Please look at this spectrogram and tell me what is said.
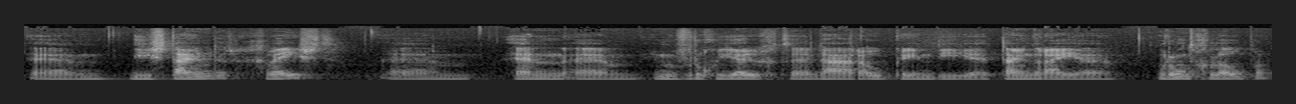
Ehm, die is tuinder geweest. Ehm, en in mijn vroege jeugd eh, daar ook in die tuinderij eh, rondgelopen.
